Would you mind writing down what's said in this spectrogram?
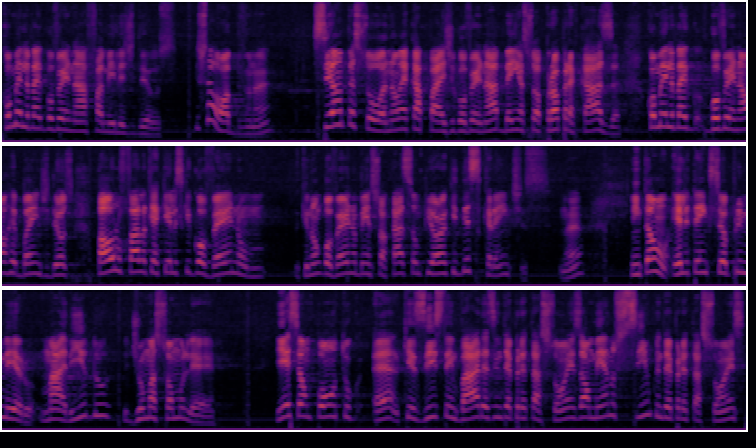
como ele vai governar a família de Deus? Isso é óbvio, né? Se uma pessoa não é capaz de governar bem a sua própria casa, como ele vai governar o rebanho de Deus? Paulo fala que aqueles que governam, que não governam bem a sua casa, são pior que descrentes, né? Então, ele tem que ser o primeiro, marido de uma só mulher. E esse é um ponto é, que existem várias interpretações, ao menos cinco interpretações,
